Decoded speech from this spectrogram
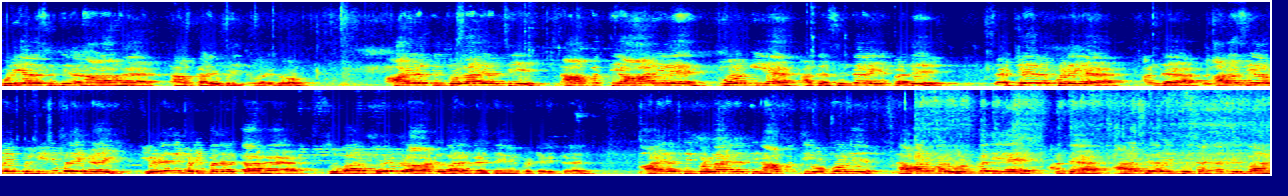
குடியரசு தின நாளாக நாம் கடைபிடித்து வருகிறோம். ஆயிரத்தி தொள்ளாயிரத்தி நாற்பத்தி ஆறிலே துவங்கிய அந்த சிந்தனை என்பது சற்றேறக்குடைய அந்த அரசியலமைப்பு விதிமுறைகளை எழுதி முடிப்பதற்காக சுமார் மூன்று ஆண்டு காலங்கள் தேவைப்பட்டிருக்கிறது. ஆயிரத்தி தொள்ளாயிரத்தி நாற்பத்தி ஒன்பது நவம்பர் ஒன்பதிலே அந்த அரசியலமைப்பு சட்டத்திற்கான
